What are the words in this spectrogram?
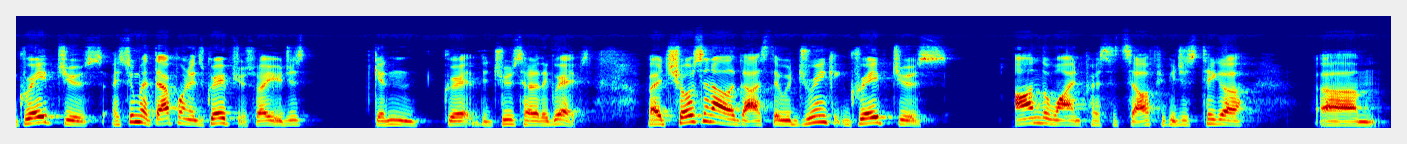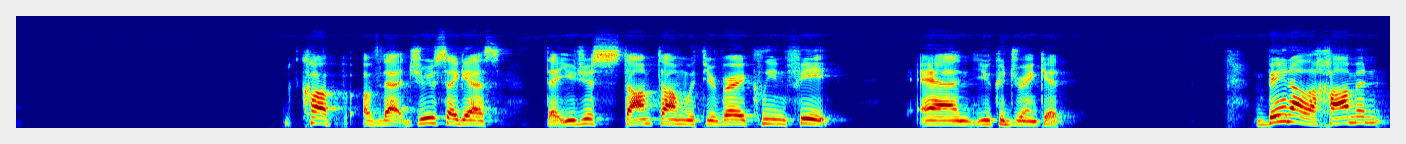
grape juice. I assume at that point it's grape juice, right? You're just getting the juice out of the grapes, right? Shosin al hagas. They would drink grape juice on the wine press itself. You could just take a um, cup of that juice, I guess, that you just stomped on with your very clean feet, and you could drink it. Bein alachamin,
